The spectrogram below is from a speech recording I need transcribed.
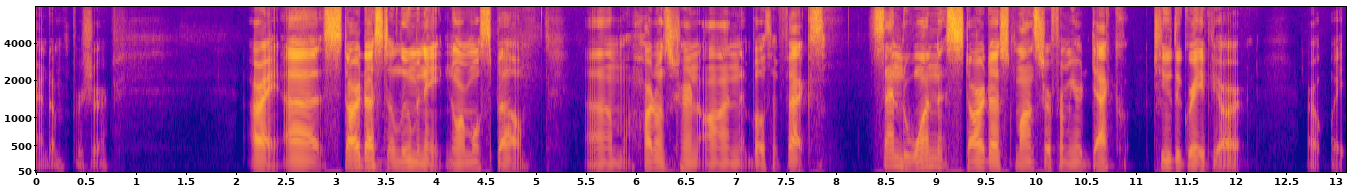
random for sure. All right, uh, Stardust Illuminate, normal spell. Um, hard one's turn on both effects. Send one Stardust monster from your deck to the graveyard. Or wait,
